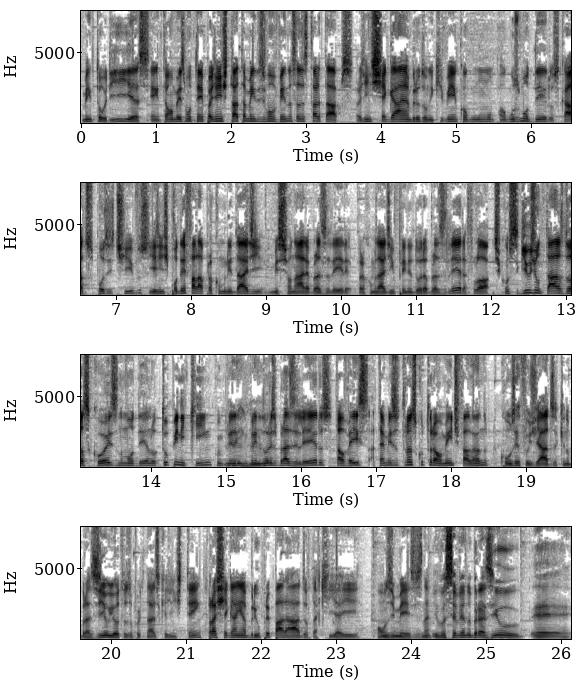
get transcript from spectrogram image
mentorias. Então, ao mesmo tempo, a gente está também desenvolvendo essas startups. Para a gente chegar em abril do ano que vem com algum, alguns modelos, casos positivos, e a gente poder falar para a comunidade missionária brasileira, para a comunidade empreendedora brasileira, falou: ó, a gente conseguiu juntar as duas coisas no modelo Tupiniquim, com empre uhum. empreendedores brasileiros, talvez até mesmo transculturalmente falando, com os refugiados aqui no Brasil e outras oportunidades que a gente tem, para chegar em abril preparado daqui aí 11 meses, né? E você vê no Brasil é,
